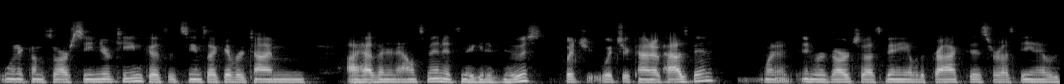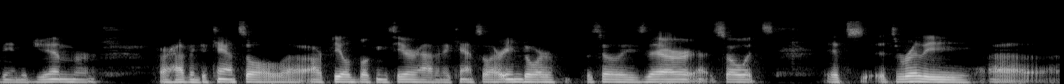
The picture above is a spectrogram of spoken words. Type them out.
when it comes to our senior team, because it seems like every time I have an announcement, it's negative news, which which it kind of has been when it, in regards to us being able to practice or us being able to be in the gym or or having to cancel uh, our field bookings here, having to cancel our indoor facilities there. So it's it's it's really uh,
